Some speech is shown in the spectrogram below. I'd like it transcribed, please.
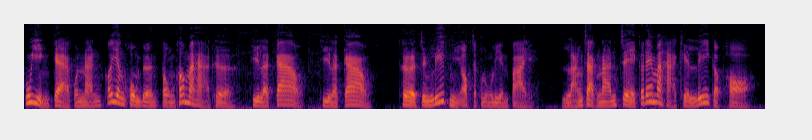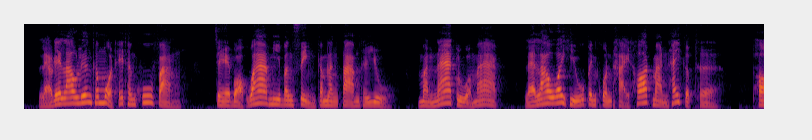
ผู้หญิงแก่คนนั้นก็ยังคงเดินตรงเข้ามาหาเธอ ทีละก้าวทีละก้าวเธอจึงรีบหนีออกจากโรงเรียนไป หลังจากนั้นเจก็ได้มาหาเคลลี่กับพอ แล้วได้เล่าเรื่องทั้งหมดให้ทั้งคู่ฟัง เจบอกว่ามีบางสิ่งกำลังตามเธออยู่ มันน่ากลัวมาก และเล่าว่าฮิวเป็นคนถ่ายทอดมันให้กับเธอ พอ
